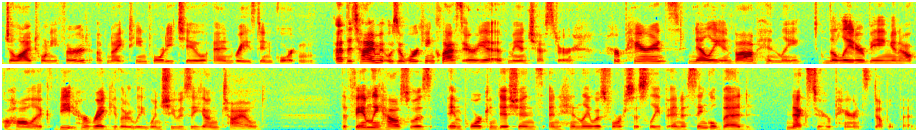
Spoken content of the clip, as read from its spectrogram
July 23rd of 1942 and raised in Gorton. At the time, it was a working class area of Manchester. Her parents, Nellie and Bob Henley, the later being an alcoholic, beat her regularly when she was a young child. The family house was in poor conditions, and Henley was forced to sleep in a single bed next to her parents' double bed.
